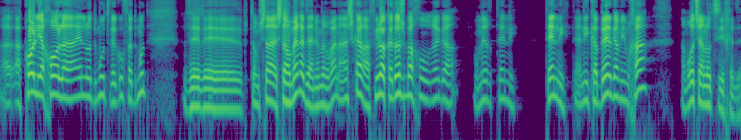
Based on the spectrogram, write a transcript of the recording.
הכל יכול, אין לו דמות וגוף הדמות. ופתאום כשאתה אומר את זה, אני אומר, בואנה, אשכרה, אפילו הקדוש ברוך הוא, רגע, אומר, תן לי, תן לי, אני אקבל גם ממך, למרות שאני לא צריך את זה.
